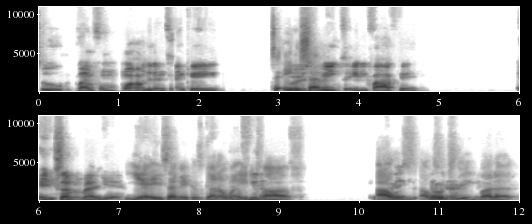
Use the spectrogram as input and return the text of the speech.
two, went from 110k to 87 week to 85k. 87, right? Yeah, yeah, 87 because Gunna went 85. I was I was intrigued by that.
